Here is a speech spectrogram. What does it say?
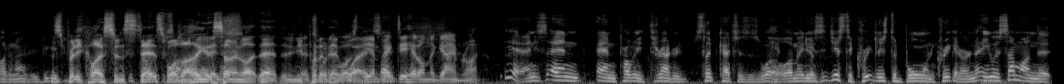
I don't know. It's pretty close to it's stats something- was. I think it's something something like that. And you That's put it what he that was. The way. impact he had on the game, right? Yeah, and he's, and and probably 300 slip catches as well. I mean, he was just a just a born cricketer, and he was someone that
